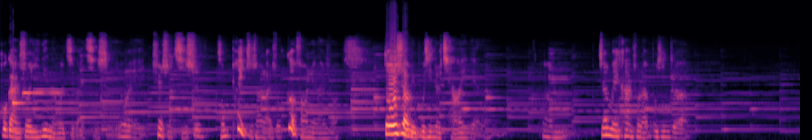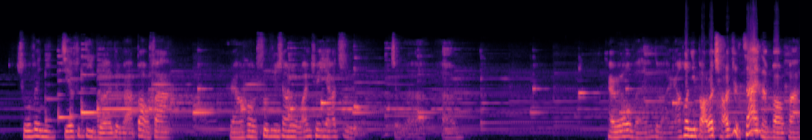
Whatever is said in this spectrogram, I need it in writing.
不敢说一定能够击败骑士，因为确实骑士从配置上来说，各方面来说，都是要比步行者强一点的。嗯，真没看出来步行者，除非你杰夫蒂格对吧爆发，然后数据上面完全压制这个呃凯瑞欧文对吧？然后你保罗乔治再能爆发，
